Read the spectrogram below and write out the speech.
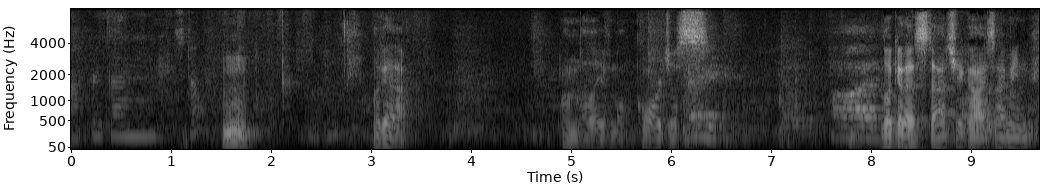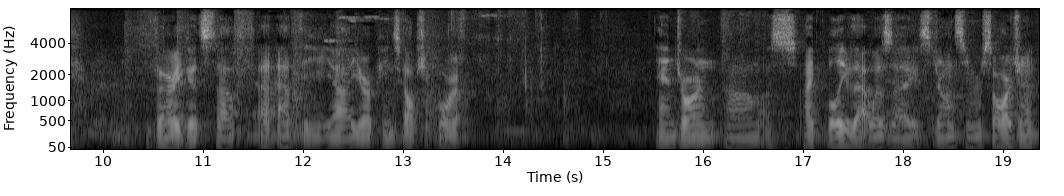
African stuff. Mm. Look at that. Unbelievable. Gorgeous. Look at this statue, guys. I mean, very good stuff at, at the uh, European Sculpture Court. And drawn, um, I believe that was a John Singer Sargent.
